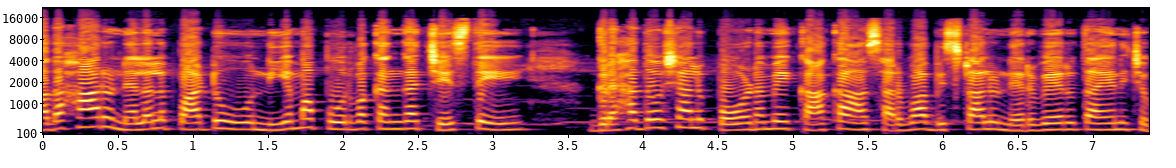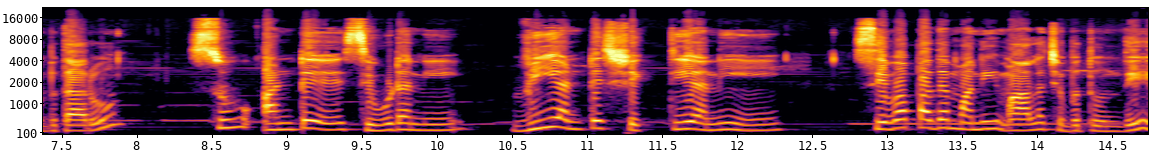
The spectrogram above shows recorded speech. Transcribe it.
పదహారు నెలల పాటు నియమపూర్వకంగా చేస్తే గ్రహదోషాలు పోవడమే కాక సర్వాభిష్టాలు నెరవేరుతాయని చెబుతారు. సు అంటే శివుడని వి అంటే శక్తి అని శివపదం అని మాల చెబుతుంది.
